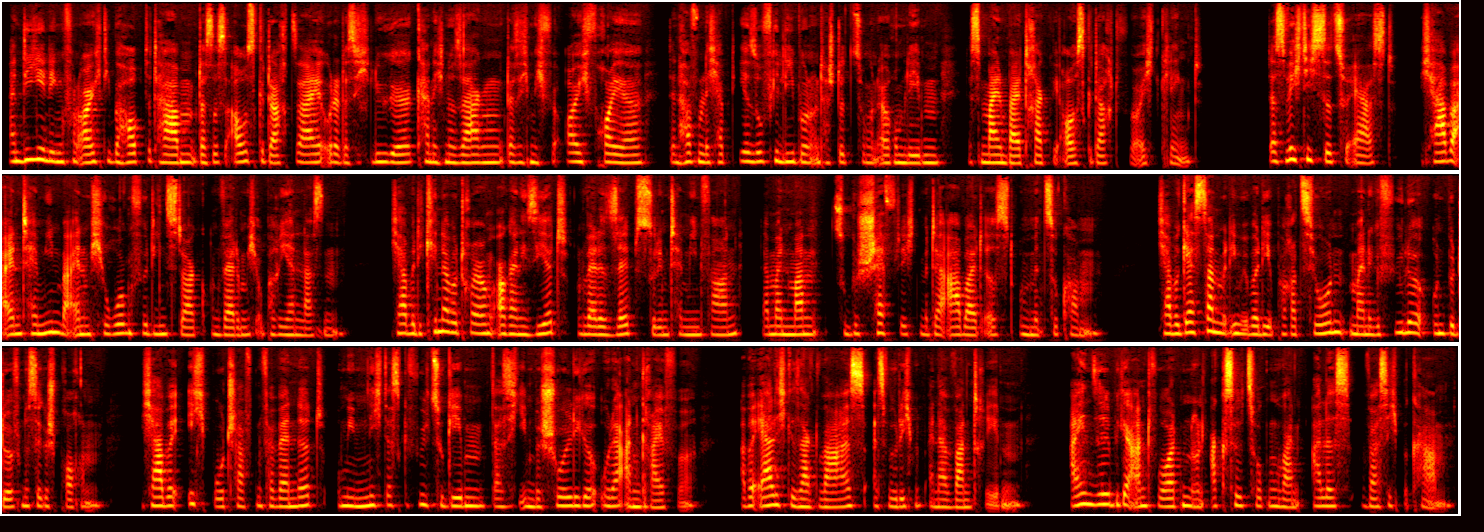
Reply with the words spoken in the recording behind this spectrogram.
An diejenigen von euch, die behauptet haben, dass es ausgedacht sei oder dass ich lüge, kann ich nur sagen, dass ich mich für euch freue, denn hoffentlich habt ihr so viel Liebe und Unterstützung in eurem Leben, dass mein Beitrag wie ausgedacht für euch klingt. Das Wichtigste zuerst. Ich habe einen Termin bei einem Chirurgen für Dienstag und werde mich operieren lassen. Ich habe die Kinderbetreuung organisiert und werde selbst zu dem Termin fahren, da mein Mann zu beschäftigt mit der Arbeit ist, um mitzukommen. Ich habe gestern mit ihm über die Operation, meine Gefühle und Bedürfnisse gesprochen. Ich habe Ich-Botschaften verwendet, um ihm nicht das Gefühl zu geben, dass ich ihn beschuldige oder angreife. Aber ehrlich gesagt war es, als würde ich mit einer Wand reden. Einsilbige Antworten und Achselzucken waren alles, was ich bekam.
